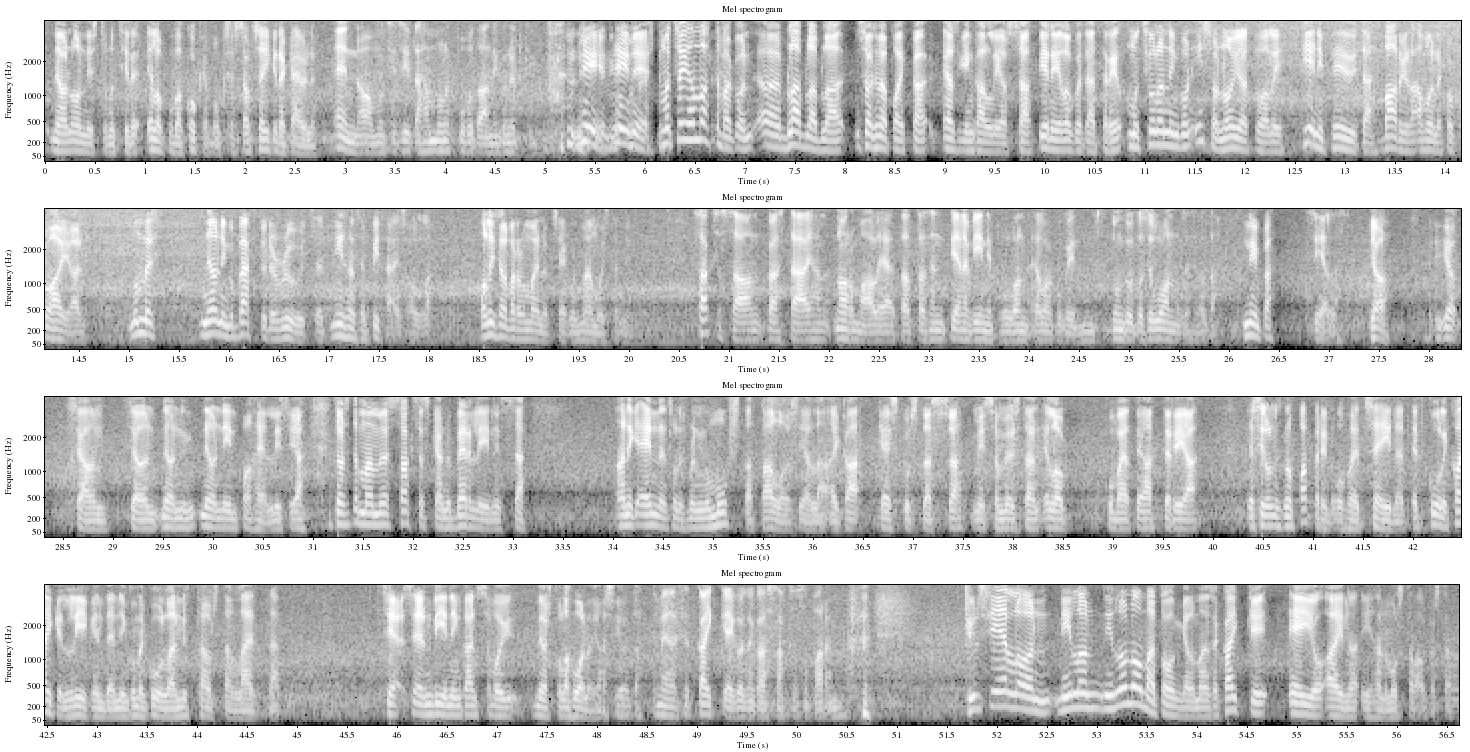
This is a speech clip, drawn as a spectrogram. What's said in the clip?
ne on onnistunut siinä elokuvakokemuksessa. Onko se ikinä käynyt? En ole, mutta siis siitähän mulle puhutaan niin kuin nytkin. niin, niin, niin. Mutta se on ihan mahtavaa, kun äh, bla bla bla, se on hyvä paikka Helsingin Kalliossa, pieni elokuvateatteri, mutta sulla on niin kuin iso nojatuoli, pieni pöytä, baari on avoinna koko ajan. Mun mielestä ne on niin kuin back to the roots, että niinhän sen pitäisi olla. Oli siellä varmaan mainoksia, kun mä muistan niin. Saksassa on myös tämä ihan normaalia, että ottaa sen pienen viinipullon elokuviin. Mielestäni tuntuu tosi luonnolliselta. Niinpä. Siellä. Joo. Joo, se on, se on, ne, on, ne on niin pahellisia. Toisaalta mä oon myös Saksassa käynyt Berliinissä. Ainakin ennen se oli semmoinen niin musta talo siellä aika keskustassa, missä on myös jotain elokuvateatteria. Ja silloin oli paperin uheet seinät, että kuuli kaiken liikenteen, niin kuin me kuullaan nyt taustalla, että sen viinin kanssa voi myös tulla huonoja asioita. Ja mielestäni, että kaikki ei kuitenkaan Saksassa paremmin. Kyllä siellä on, niillä on, niillä on omat ongelmansa. Kaikki ei ole aina ihan mustavalkoista.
